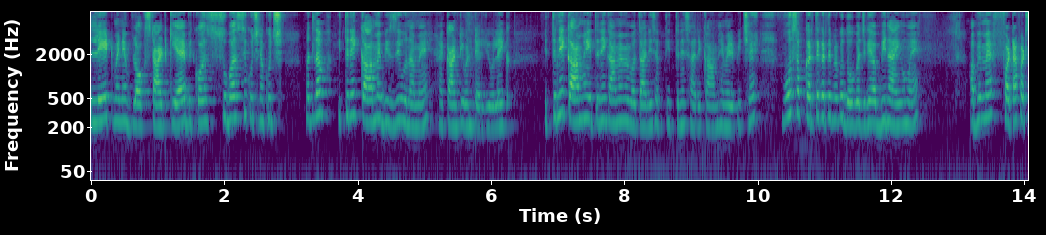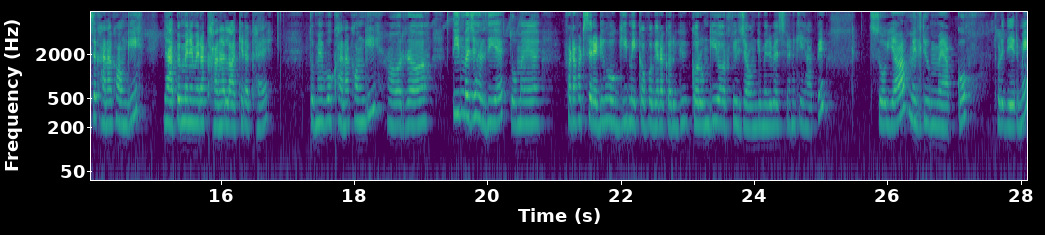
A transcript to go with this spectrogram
लेट मैंने व्लॉग स्टार्ट किया है बिकॉज़ सुबह से कुछ ना कुछ मतलब इतने काम में बिज़ी हूँ ना मैं I can't even tell you like इतने काम है, इतने काम है, मैं बता नहीं सकती, इतने सारे काम है मेरे पीछे। वो सब करते करते मेरे को दो बज गए, अभी ना आई हूँ मैं। अभी मैं फटाफट से खाना खाऊँगी। यहाँ पे मैंने मेरा खाना ला के रखा है। तो मैं वो खाना खाऊँगी और तीन बजे हल्दी है तो मैं फटाफट से रेडी होगी मेकअप वगैरह करूँगी करूँगी और फिर जाऊँगी मेरे बेस्ट फ्रेंड के यहाँ पे। सो या, मिलती हूँ मैं आपको थोड़ी देर में।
